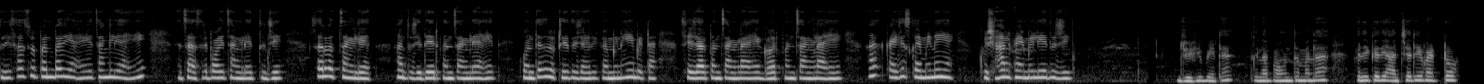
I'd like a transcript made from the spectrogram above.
तुझी सासू पण बरी आहे चांगली आहे. आणि सासरे भाऊ चांगले आहेत तुझे. सर्वच चांगले आहेत. हां तुझे देर पण चांगले आहेत. कोणत्याच गोष्टी तुझ्या घरी कमी नाही बेटा. शेजार पण चांगला आहे घर पण चांगलं आहे. हां काहीच कमी नाही आहे खुशहाल फॅमिली आहे तुझी. जुही बेटा तुला पाहून तर मला कधी कधी आश्चर्य वाटतो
